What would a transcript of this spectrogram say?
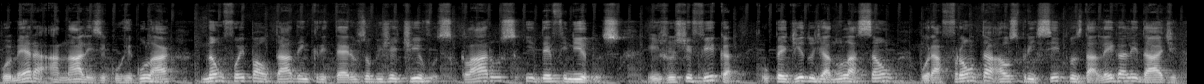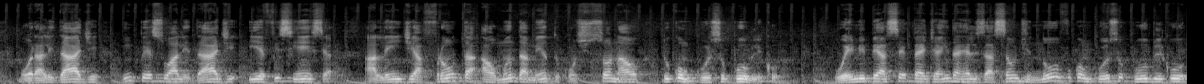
por mera análise curricular, não foi pautada em critérios objetivos, claros e definidos, e justifica o pedido de anulação por afronta aos princípios da legalidade, moralidade, impessoalidade e eficiência, além de afronta ao mandamento constitucional do concurso público. O MPAC pede ainda a realização de novo concurso público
